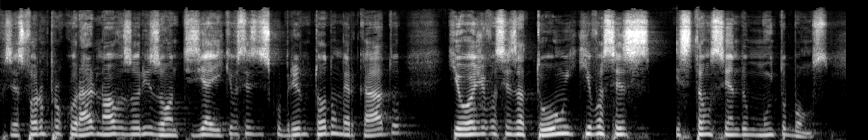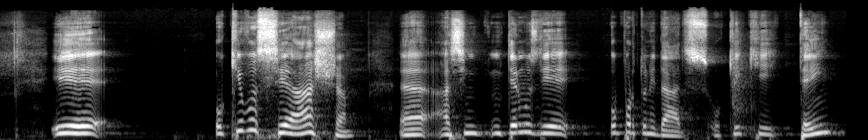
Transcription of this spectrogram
Vocês foram procurar novos horizontes e aí que vocês descobriram todo um mercado que hoje vocês atuam e que vocês estão sendo muito bons. E o que você acha, é, assim, em termos de oportunidades, o que que tem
